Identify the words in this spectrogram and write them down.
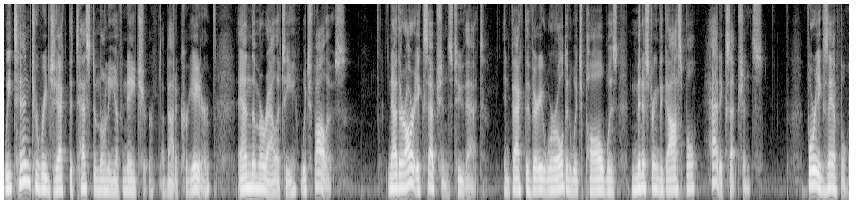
we tend to reject the testimony of nature about a creator and the morality which follows. Now, there are exceptions to that. In fact, the very world in which Paul was ministering the gospel had exceptions. For example,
